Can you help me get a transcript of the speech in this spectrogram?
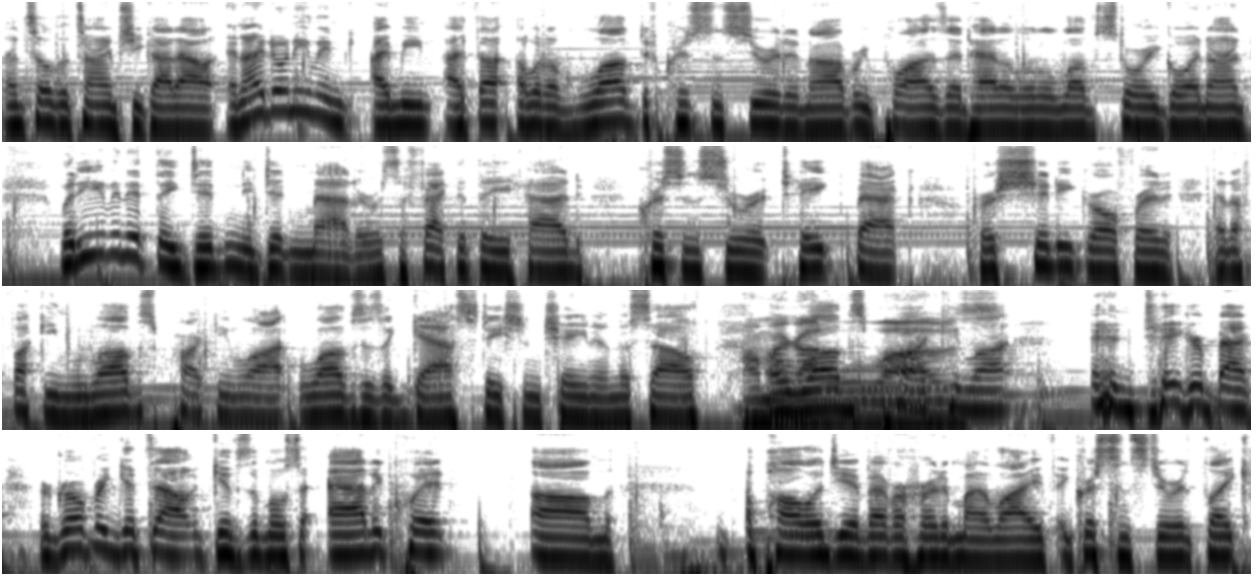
until the time she got out. And i don't even i mean i thought i would have loved if kristen stewart and aubrey plaza had had a little love story going on. But even if they didn't it didn't matter. It was the fact that they had kristen stewart take back her shitty girlfriend and a fucking loves parking lot. Loves is a gas station chain in the south. Oh my a God, loves parking lot and take her back. Her girlfriend gets out gives the most adequate um apology i've ever heard in my life. And kristen stewart's like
